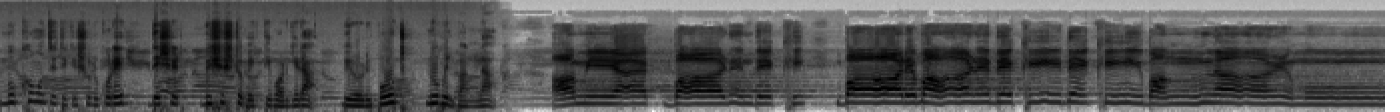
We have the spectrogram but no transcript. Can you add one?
মুখ্যমন্ত্রী থেকে শুরু করে দেশের বিশিষ্ট ব্যক্তিবর্গেরা। Bureau report, Nobel Bangla. আমি একবার দেখি, বারবার দেখি দেখি বাংলার মুখ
